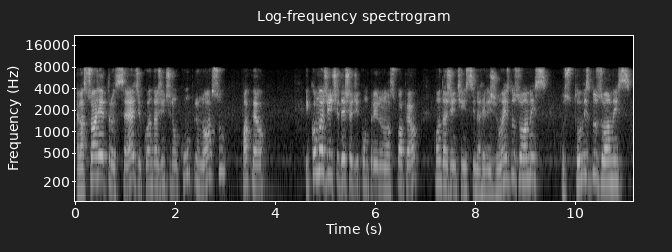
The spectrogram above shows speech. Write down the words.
Ela só retrocede quando a gente não cumpre o nosso papel. E como a gente deixa de cumprir o nosso papel? Quando a gente ensina religiões dos homens, costumes dos homens,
